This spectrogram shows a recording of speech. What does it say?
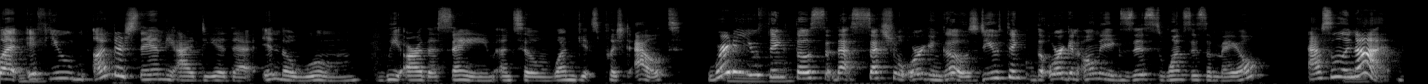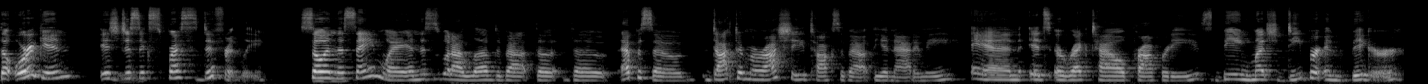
But mm-hmm. if you understand the idea that in the womb we are the same until one gets pushed out, where do you think mm-hmm. those that sexual organ goes? Do you think the organ only exists once it's a male? Absolutely not. The organ is just expressed differently. So in the mm-hmm. same way, and this is what I loved about the the episode, Dr. Marashi talks about the anatomy and its erectile properties being much deeper and bigger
